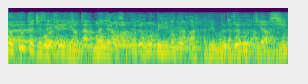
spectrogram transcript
لو كنت جزائريا ما الذي ستقوم به للإطاحة بالمنتخب الألماني؟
